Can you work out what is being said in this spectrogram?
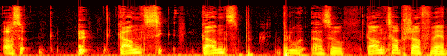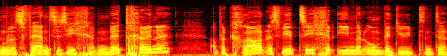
Also, ganz, ganz also ganz abschaffen werden wir das Fernsehen sicher nicht können, aber klar, es wird sicher immer unbedeutender.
